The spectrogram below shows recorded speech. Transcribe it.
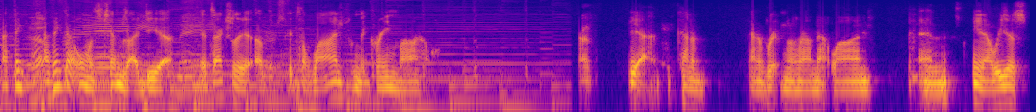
I think I think that one was Tim's idea. It's actually a it's a line from the Green Mile. Uh, yeah, kind of kind of written around that line, and you know we just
